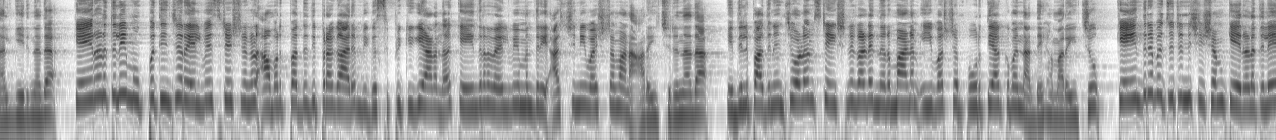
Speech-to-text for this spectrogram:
നൽകിയിരുന്നത്. കേരളത്തിലെ മുപ്പത്തിയഞ്ച് റെയിൽവേ സ്റ്റേഷനുകൾ അമൃത് പദ്ധതി പ്രകാരം വികസിപ്പിക്കുകയാണെന്ന് കേന്ദ്ര റെയിൽവേ മന്ത്രി അശ്വിനി വൈഷ്ണവാണ് അറിയിച്ചിരുന്നത്. ഇതിൽ പതിനഞ്ചോളം സ്റ്റേഷനുകളുടെ നിർമ്മാണം ഈ വർഷം പൂർത്തിയാക്കുമെന്ന് അദ്ദേഹം അറിയിച്ചു. കേന്ദ്ര ബജറ്റിന് ശേഷം കേരളത്തിലെ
